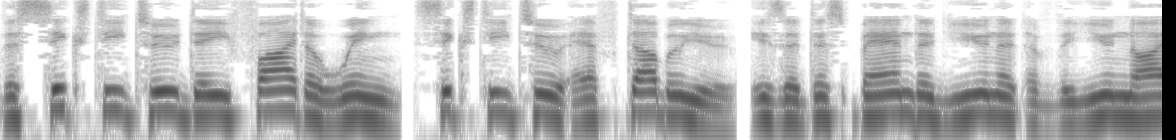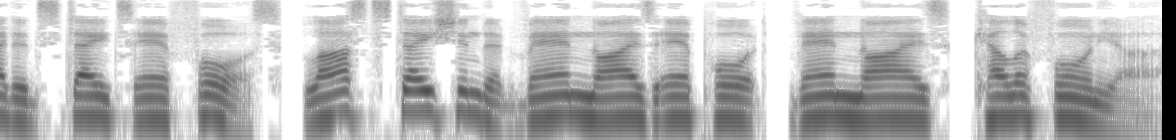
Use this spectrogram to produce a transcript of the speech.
The 62D Fighter Wing 62 FW is a disbanded unit of the United States Air Force, last stationed at Van Nuys Airport, Van Nuys, California.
